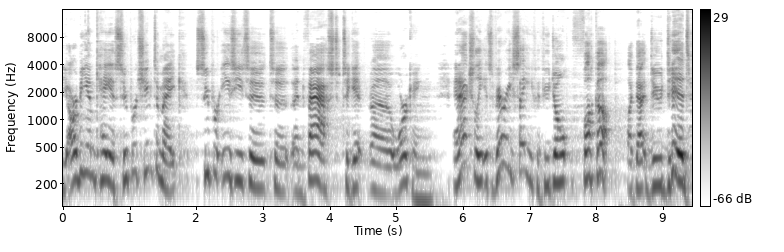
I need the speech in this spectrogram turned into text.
The RBMK is super cheap to make, super easy to, to and fast to get uh, working, and actually it's very safe if you don't fuck up like that dude did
